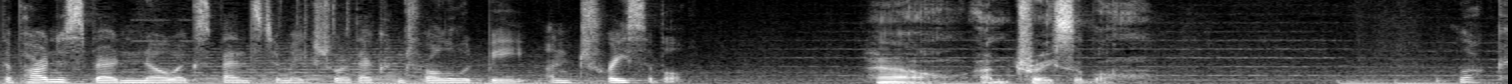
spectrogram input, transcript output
The partners spared no expense to make sure their controller would be untraceable. How untraceable? Look,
